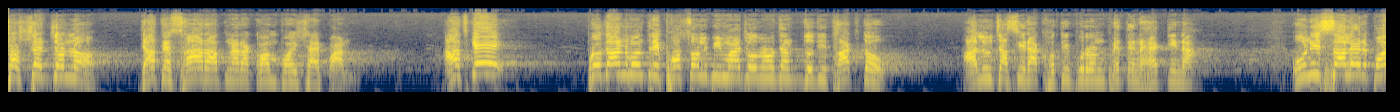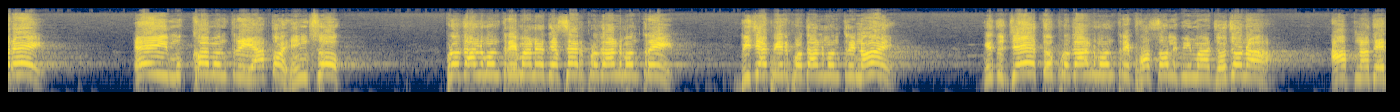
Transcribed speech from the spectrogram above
শস্যের জন্য, যাতে সার আপনারা কম পয়সায় পান। আজকে প্রধানমন্ত্রী ফসল বীমা যোজনা যদি থাকতো, আলু চাষিরা ক্ষতিপূরণ পেতেন হ্যাঁ কিনা উনিশ সালের পরে মুখ্যমন্ত্রী, এত হিংসুক। প্রধানমন্ত্রী মানে দেশের প্রধানমন্ত্রী, বিজেপির প্রধানমন্ত্রী নয়। কিন্তু যেহেতু প্রধানমন্ত্রী ফসল বীমা যোজনা আপনাদের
